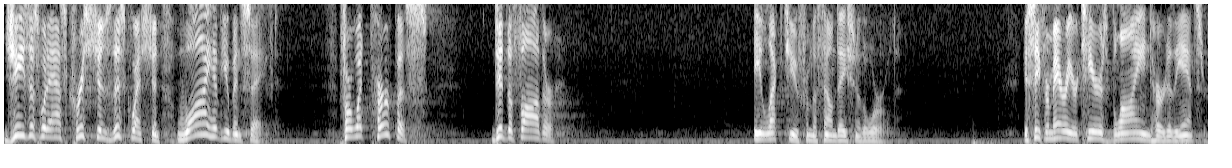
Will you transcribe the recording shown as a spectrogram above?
Jesus would ask Christians this question Why have you been saved? For what purpose did the Father elect you from the foundation of the world? You see, for Mary, her tears blind her to the answer.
